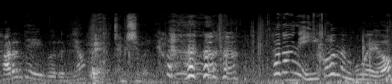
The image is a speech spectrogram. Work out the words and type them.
다른 테이블은요? 네 잠시만요. 사장님 이거는 뭐예요?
